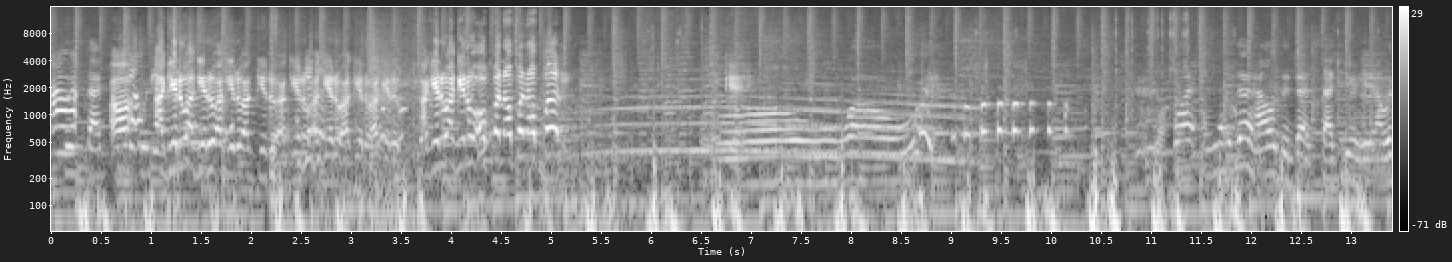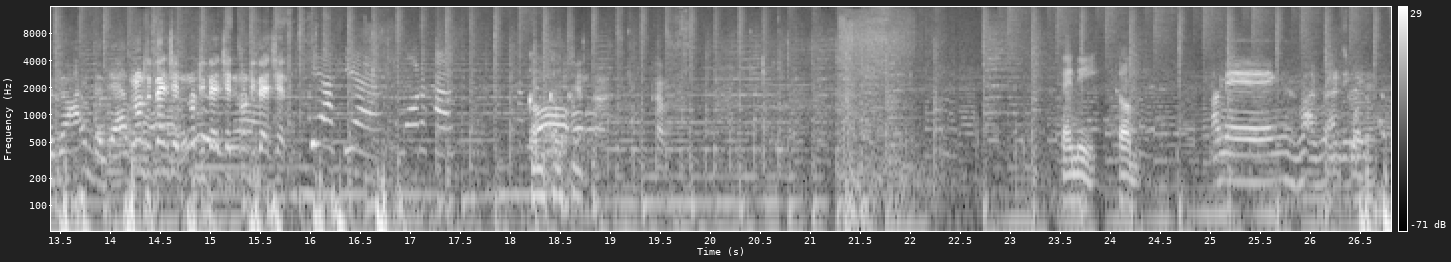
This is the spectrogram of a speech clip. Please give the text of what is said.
아, That- Uh, Ageru, Ageru, Ageru, Ageru, Ageru, Ageru, Ageru, Ageru, Ageru, Ageru, open, open, open. Okay. Wow. what, what the hell did that statue hit? I was behind the damn No detention, no detention, no detention. here, here. Small house. Come, come, Oh. come. And, come. Danny, come. Coming. I'm running.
